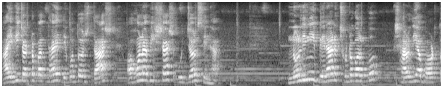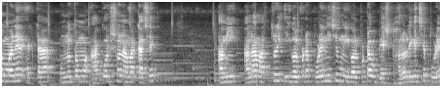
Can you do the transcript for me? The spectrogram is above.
আইভি চট্টোপাধ্যায়, দেবতোষ দাস, অহনা বিশ্বাস, উজ্জ্বল সিনহা। নলিনী বেরার ছোট গল্প শারদীয়া বর্তমানের একটা অন্যতম আকর্ষণ আমার কাছে। আমি আনা মাত্রই এই গল্পটা পড়ে নিয়েছি এবং এই গল্পটাও বেশ ভালো লেগেছে পড়ে।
